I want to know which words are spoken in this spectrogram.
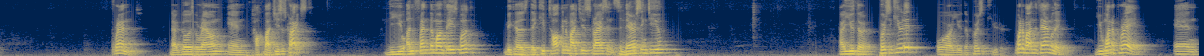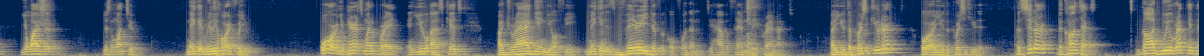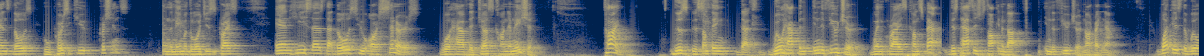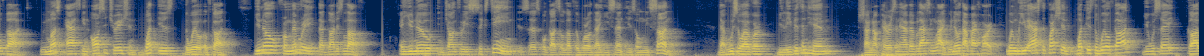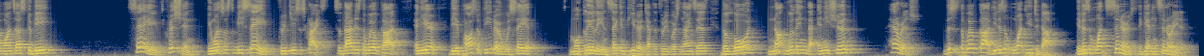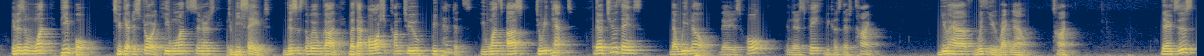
Friend that goes around and talk about Jesus Christ. Do you unfriend them on Facebook because they keep talking about Jesus Christ and it's embarrassing to you? Are you the persecuted or are you the persecutor? What about in the family? You want to pray and your wife doesn't want to. Make it really hard for you. Or your parents want to pray and you as kids are dragging your feet, making it very difficult for them to have a family prayer night. Are you the persecutor or are you the persecuted? Consider the context. God will recompense those who persecute Christians in the name of the Lord Jesus Christ. And he says that those who are sinners will have the just condemnation. Time. This is something that will happen in the future when Christ comes back. This passage is talking about in the future, not right now. What is the will of God? We must ask in all situations, what is the will of God? You know from memory that God is love. And you know in John 3:16 it says, "For God so loved the world that he sent his only son, that whosoever believeth in him shall not perish and have everlasting life." We know that by heart. When you ask the question, "What is the will of God?" you will say, "God wants us to be saved, Christian. He wants us to be saved through Jesus Christ." So that is the will of God. And here the apostle Peter will say it more clearly in 2 Peter chapter 3 verse 9 says, "The Lord not willing that any should perish." This is the will of God. He doesn't want you to die. He doesn't want sinners to get incinerated. He doesn't want people to get destroyed. He wants sinners to be saved. This is the will of God. But that all should come to repentance. He wants us to repent. There are two things that we know. There is hope and there's faith because there's time. You have with you right now time. There exists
